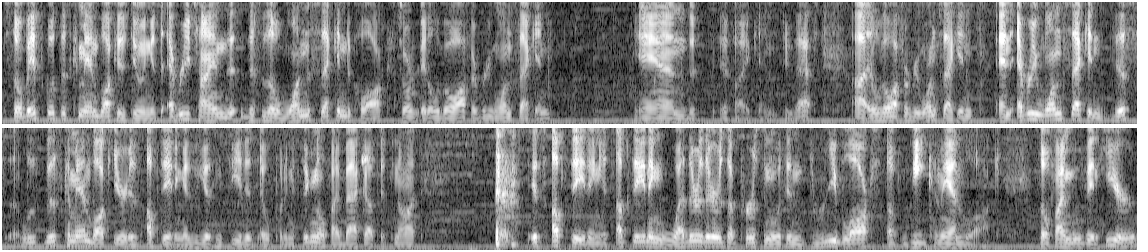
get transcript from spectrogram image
So basically what this command block is doing is every time, th this is a 1 second clock, so it'll go off every 1 second. And if I can do that, uh, it'll go off every 1 second. And every 1 second, this, this command block here is updating. As you guys can see, it is outputting a signal. If I back up, it's not. it's updating. It's updating whether there is a person within 3 blocks of the command block. So if I move in here,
